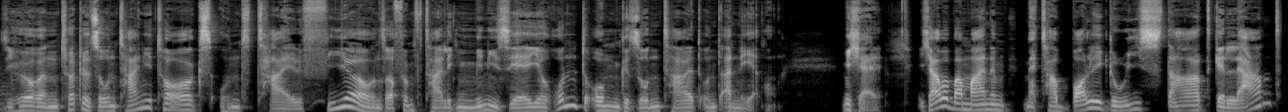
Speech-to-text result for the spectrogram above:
Sie hören Turtlesohn Tiny Talks und Teil 4 unserer fünfteiligen Miniserie rund um Gesundheit und Ernährung. Michael, ich habe bei meinem Metabolic Restart gelernt,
